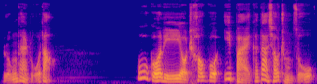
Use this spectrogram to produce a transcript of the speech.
容淡如道：“巫国里有超过一百个大小种族，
